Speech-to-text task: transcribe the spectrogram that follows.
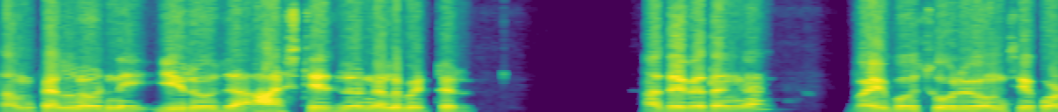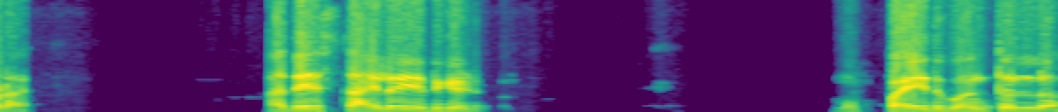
తమ పిల్లోడిని ఈ రోజు ఆ స్టేజ్లో నిలబెట్టారు. అదేవిధంగా వైభవ్ సూర్యవంశీ కూడా అదే స్థాయిలో ఎదిగాడు. ముప్పై ఐదు బంతుల్లో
